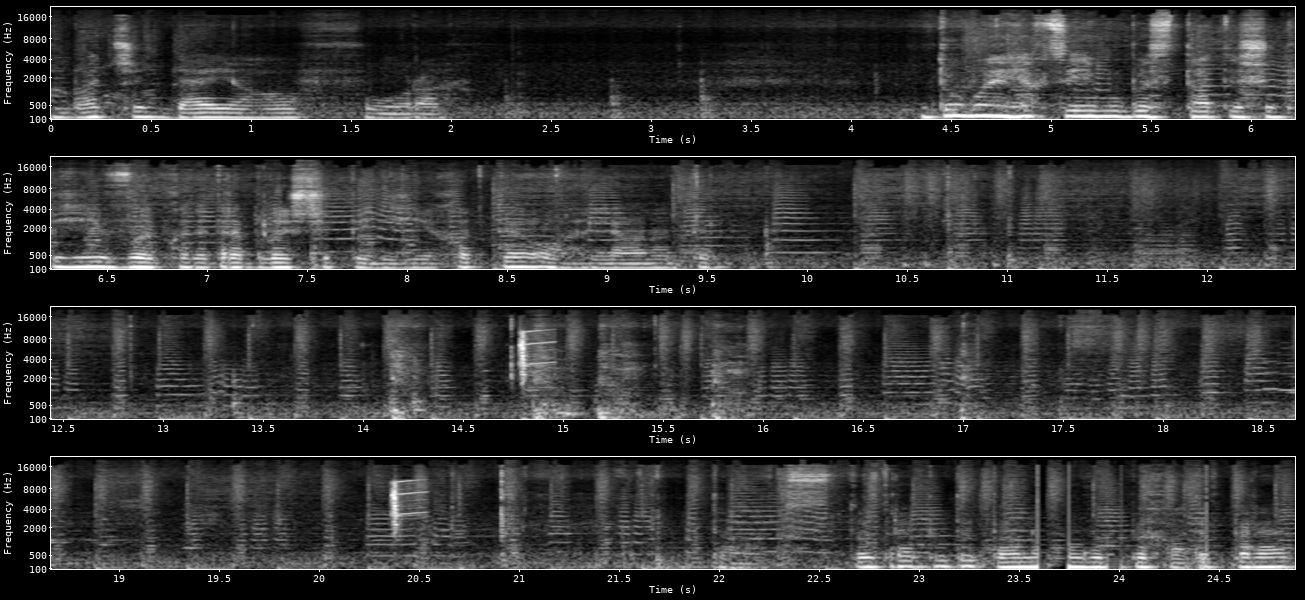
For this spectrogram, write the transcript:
Бачить, де його фура. Думаю, як це йому би стати, щоб її випхати, треба ближче під'їхати, оглянути. Так, то треба буде певно випихати вперед.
